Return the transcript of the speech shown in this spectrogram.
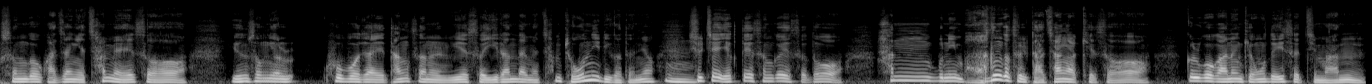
선거 과정에 참여해서 윤석열 후보자의 당선을 위해서 일한다면 참 좋은 일이거든요. 음. 실제 역대 선거에서도 한 분이 모든 것을 다 장악해서 끌고 가는 경우도 있었지만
